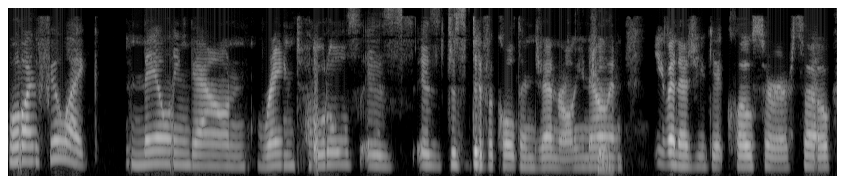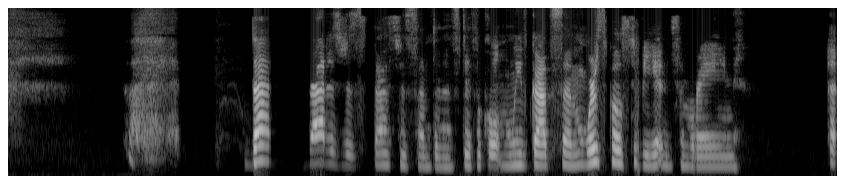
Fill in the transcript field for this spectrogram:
Well, I feel like nailing down rain totals is is just difficult in general, you know, Sure. and even as you get closer. So that that is just that's just something that's difficult and we've got some we're supposed to be getting some rain uh,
